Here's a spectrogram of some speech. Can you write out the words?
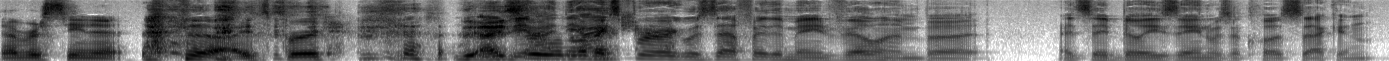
Never seen it. the iceberg. the, The, iceberg the was like- iceberg was definitely the main villain, but I'd say Billy Zane was a close second.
